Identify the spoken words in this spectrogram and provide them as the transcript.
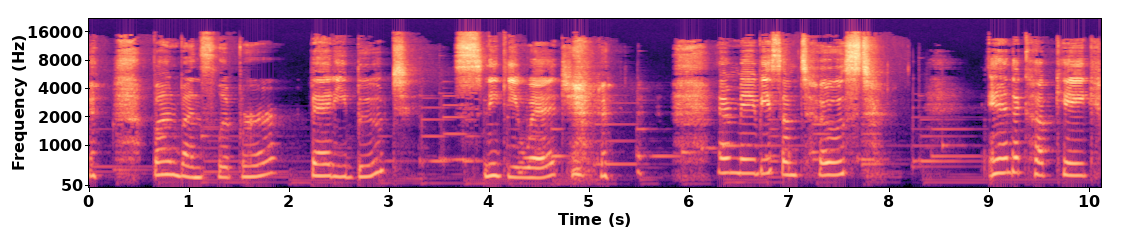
Bun Bun Slipper, Betty Boot, Sneaky Wedge, and maybe some toast, and a cupcake.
